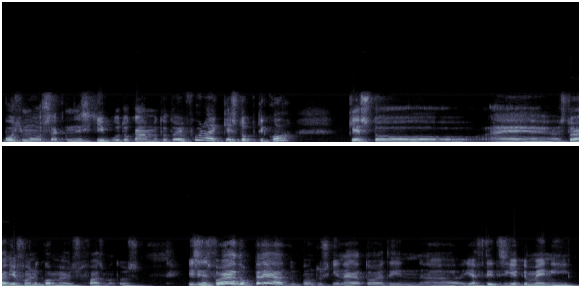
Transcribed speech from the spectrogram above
όχι μόνο στα ακτινεσχή που το κάνουμε το δορυφόρο και στο οπτικό και στο, ε, στο ραδιοφωνικό μέρος του φάσματος. Η συνεισφορά εδώ πέρα λοιπόν, του Σκινάρα τώρα την, για αυτή τη συγκεκριμένη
